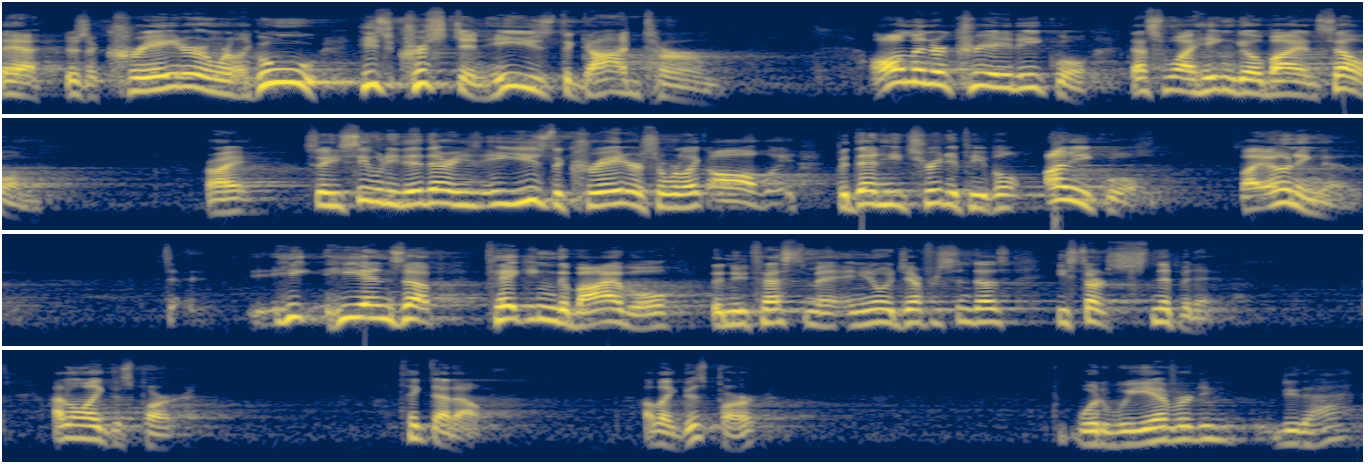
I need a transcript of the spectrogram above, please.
There's a creator, and we're like, Ooh, he's Christian. He used the God term. All men are created equal. That's why he can go buy and sell them, right? So you see what he did there? He, he used the creator, so we're like, oh, but then he treated people unequal by owning them. He, he ends up taking the Bible, the New Testament, and you know what Jefferson does? He starts snipping it. I don't like this part. Take that out. I like this part. Would we ever do, do that?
